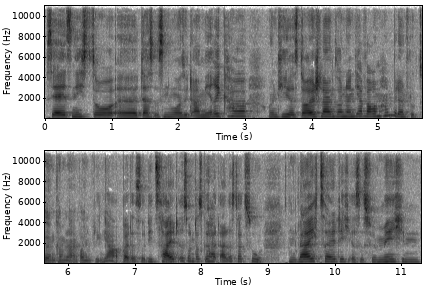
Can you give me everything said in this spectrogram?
Ist ja jetzt nicht so, äh, das ist nur Südamerika und hier ist Deutschland, sondern ja, warum haben wir denn Flugzeuge? Können wir da einfach hinfliegen? Ja, weil das so die Zeit ist und das gehört alles dazu. Und gleichzeitig ist es für mich ein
